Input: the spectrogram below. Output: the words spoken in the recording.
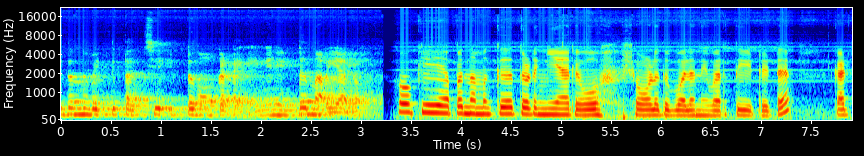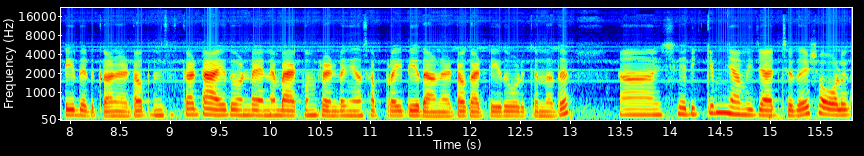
ഇതൊന്ന് വെട്ടി തച്ച് ഇട്ട് നോക്കട്ടെ. എങ്ങനെ ഉണ്ടെന്ന് അറിയാലോ ഓക്കെ അപ്പം നമുക്ക് തുടങ്ങിയാലോ ഷോൾ ഇതുപോലെ നിവർത്തിയിട്ടിട്ട് കട്ട് ചെയ്തെടുക്കാണ് കേട്ടോ. പ്രിൻസസ് കട്ട് ആയതുകൊണ്ട് തന്നെ ബാക്കും ഫ്രണ്ടും ഞാൻ സെപ്പറേറ്റ് ചെയ്താണ് കേട്ടോ കട്ട് ചെയ്ത് കൊടുക്കുന്നത്. ശരിക്കും ഞാൻ വിചാരിച്ചത് ഷോളിൽ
